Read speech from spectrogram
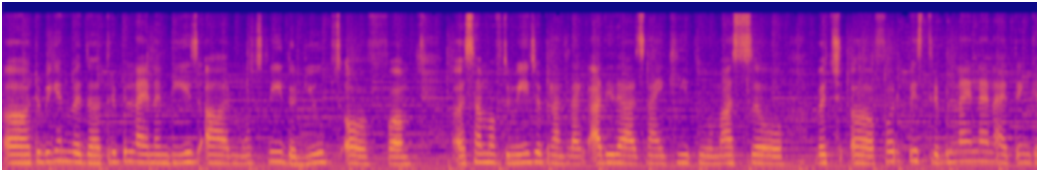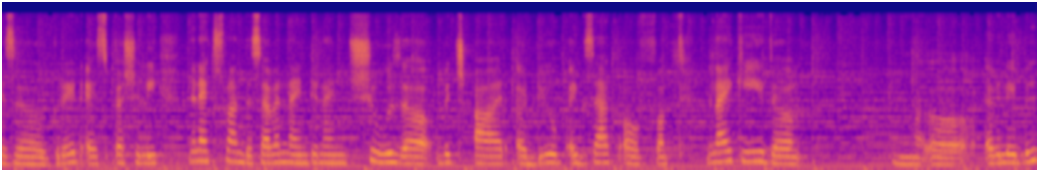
uh, to begin with the triple nine. And these are mostly the dupes of um, uh, some of the major brands like Adidas, Nike, Puma. So, which uh, for rupees triple nine nine I think is a great, especially the next one, the seven ninety nine shoes, uh, which are a dupe exact of uh, Nike. The mm, uh, available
